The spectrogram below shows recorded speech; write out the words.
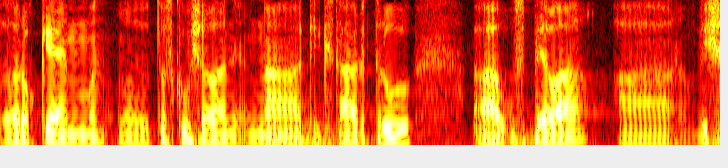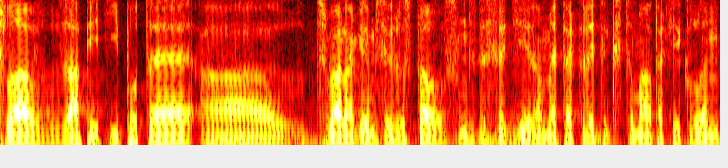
rokem, uh, to zkoušela na Kickstarteru a uspěla a vyšla v zápětí poté a třeba na Gamesech dostal 8 z 10, na Metacritics to má taky kolem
